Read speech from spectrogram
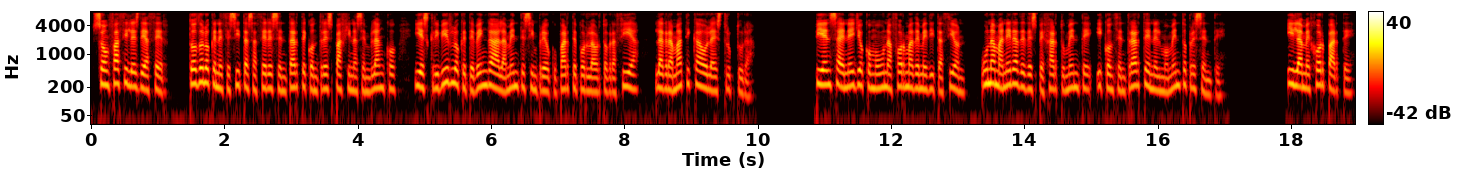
Son fáciles de hacer, todo lo que necesitas hacer es sentarte con tres páginas en blanco y escribir lo que te venga a la mente sin preocuparte por la ortografía, la gramática o la estructura. Piensa en ello como una forma de meditación, una manera de despejar tu mente y concentrarte en el momento presente. Y la mejor parte.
